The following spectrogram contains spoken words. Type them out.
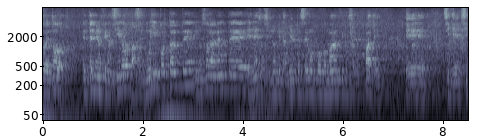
Sobre todo en términos financieros va a ser muy importante y no solamente en eso, sino que también pensemos un poco más tipo Salfate. Eh, si, si,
